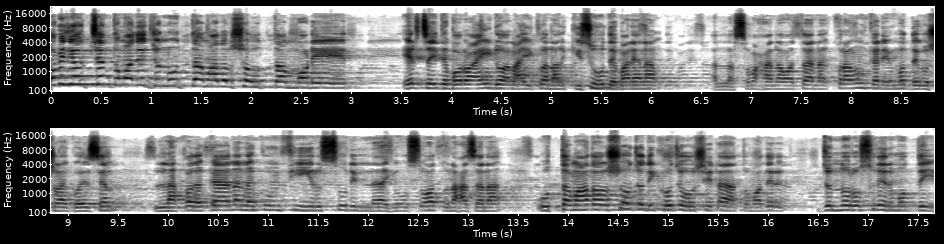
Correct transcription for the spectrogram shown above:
নবীজি হচ্ছেন তোমাদের জন্য উত্তম আদর্শ, উত্তম মডেল। এর চাইতে বড় আইডল আইকন আর কিছু হতে পারে না। আল্লাহ সুবহানাহু ওয়া কারীমের মধ্যে ঘোষণা করেছেন, লাকাদ কানা লাকুম ফি রাসূলিল্লাহি উসওয়াতুন হাসানা। উত্তম আদর্শ যদি খোঁজো, সেটা তোমাদের জন্য রসুলের মধ্যেই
